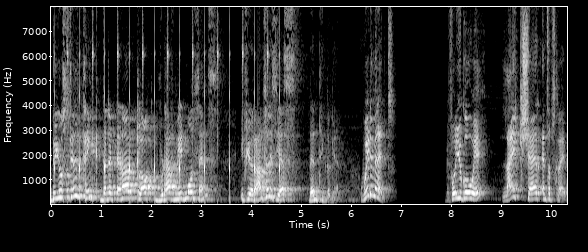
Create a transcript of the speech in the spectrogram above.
Do you still think that a 10 hour clock would have made more sense? If your answer is yes, then think again. Wait a minute. Before you go away, like, share, and subscribe.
